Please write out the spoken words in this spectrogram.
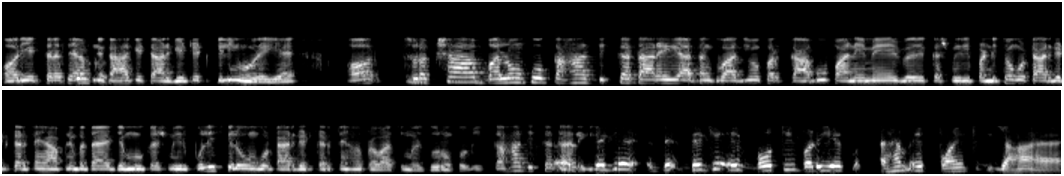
और एक तरह से आपने कहा कि टारगेटेड किलिंग हो रही है। और सुरक्षा बलों को कहाँ दिक्कत आ रही है आतंकवादियों पर काबू पाने में? वे कश्मीरी पंडितों को टारगेट करते हैं आपने बताया जम्मू कश्मीर पुलिस के लोगों को टारगेट करते हैं और प्रवासी मजदूरों को भी। कहाँ दिक्कत आ रही है? देखिए देखिए एक बहुत ही बड़ी एक अहम एक पॉइंट यहाँ है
